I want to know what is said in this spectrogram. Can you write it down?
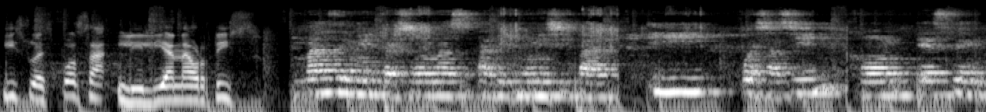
y su esposa Liliana Ortiz más de mil personas a nivel municipal y pues así con este,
